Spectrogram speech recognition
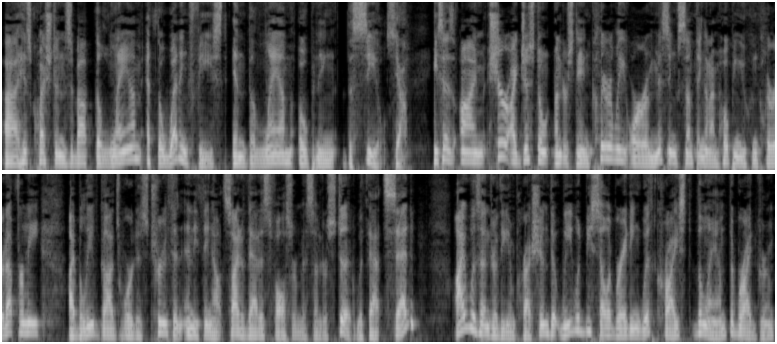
Uh, his question is about the lamb at the wedding feast and the lamb opening the seals. Yeah. He says, I'm sure I just don't understand clearly or am missing something, and I'm hoping you can clear it up for me. I believe God's word is truth, and anything outside of that is false or misunderstood. With that said, I was under the impression that we would be celebrating with Christ the Lamb, the bridegroom,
